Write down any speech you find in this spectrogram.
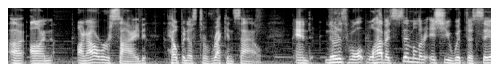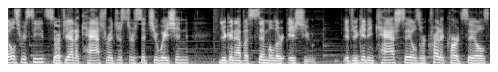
uh, on on our side, helping us to reconcile. And notice we'll, we'll have a similar issue with the sales receipts. So if you had a cash register situation, you're to have a similar issue. If you're getting cash sales or credit card sales,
